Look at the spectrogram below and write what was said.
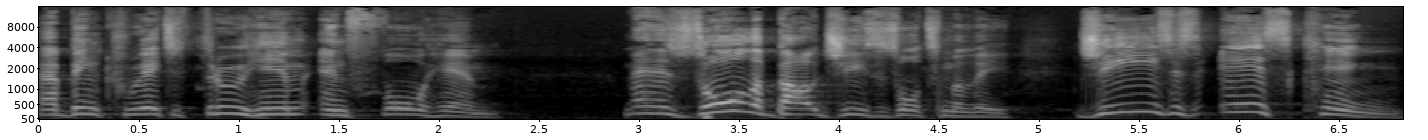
have been created through him and for him. Man, it's all about Jesus ultimately. Jesus is King.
